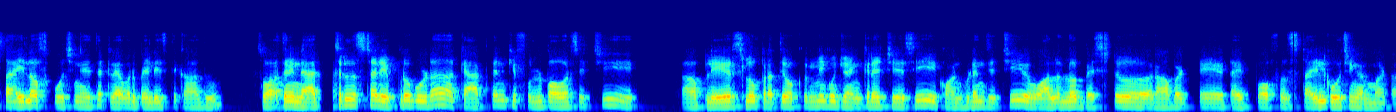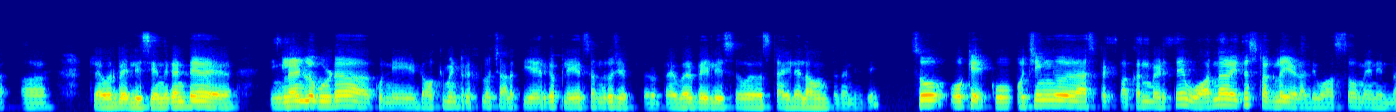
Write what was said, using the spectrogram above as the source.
స్టైల్ ఆఫ్ కోచింగ్ అయితే ట్రెవర్ బెయిలీస్ది కాదు. సో అతని న్యాచురల్ స్టైల్ ఎప్పుడు కూడా కెప్టెన్కి ఫుల్ పవర్స్ ఇచ్చి ప్లేయర్స్లో ప్రతి ఒక్కరిని కొంచెం ఎంకరేజ్ చేసి కాన్ఫిడెన్స్ ఇచ్చి వాళ్ళల్లో బెస్ట్ రాబట్టే టైప్ ఆఫ్ స్టైల్ కోచింగ్ అనమాట ట్రెవర్ బెర్లీస్ ఎందుకంటే ఇంగ్లాండ్లో కూడా కొన్ని డాక్యుమెంటరీస్లో చాలా క్లియర్గా ప్లేయర్స్ అందరూ చెప్తారు ట్రెవర్ బెర్లీస్ స్టైల్ ఎలా ఉంటుంది అనేది సో ఓకే కోచింగ్ ఆస్పెక్ట్ పక్కన పెడితే వార్నర్ అయితే స్ట్రగుల్ అయ్యాడు అది వాస్తవమే నిన్న.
